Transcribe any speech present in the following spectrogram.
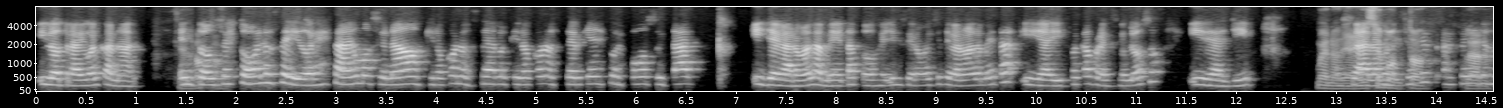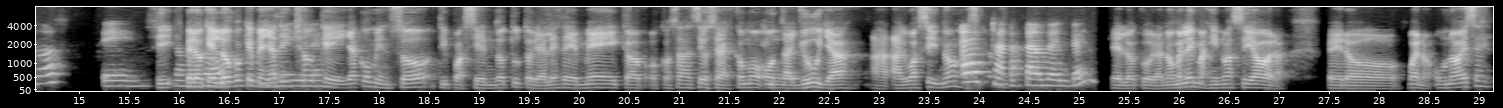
y lo traigo al canal. Entonces todos los seguidores estaban emocionados, quiero conocerlo, quiero conocer quién es tu esposo y tal y llegaron a la meta, todos ellos hicieron eso, llegaron a la meta y ahí fue que apareció el oso y de allí, bueno, de o sea, ahí la montó, que hacen ellos dos, sí. Sí, pero qué loco que me hayas dicho que ella comenzó tipo haciendo tutoriales de make-up o cosas así, o sea, es como onda Yuya, algo así, ¿no? Exactamente. Qué locura, no me la imagino así ahora. Pero bueno, uno a veces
